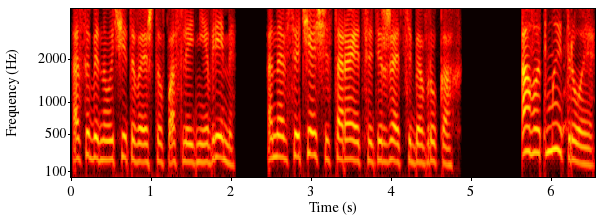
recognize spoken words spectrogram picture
Особенно учитывая, что в последнее время она все чаще старается держать себя в руках. А вот мы трое,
